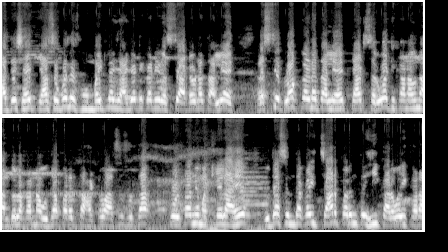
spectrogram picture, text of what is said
आदेश आहेत यासोबतच मुंबईतल्या ज्या ज्या ठिकाणी रस्ते अडवण्यात आले आहेत रस्ते ब्लॉक करण्यात आले आहेत त्या सर्व ठिकाणाहून आंदोलकांना उद्यापर्यंत हटवा असं सुद्धा कोर्टाने म्हटलेलं आहे. उद्या संध्याकाळी चार पर्यंत ही कारवाई करा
